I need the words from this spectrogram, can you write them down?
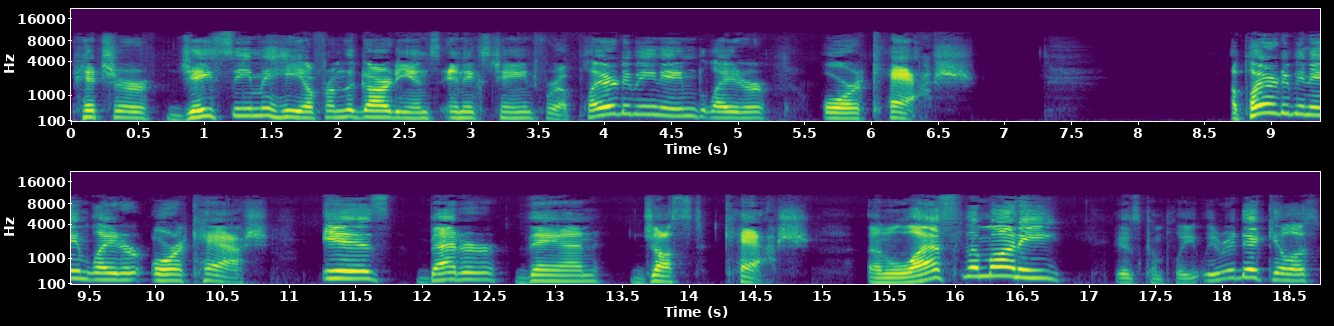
pitcher J.C. Mejia from the Guardians in exchange for a player to be named later or cash. A player to be named later or cash is better than just cash. Unless the money is completely ridiculous,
